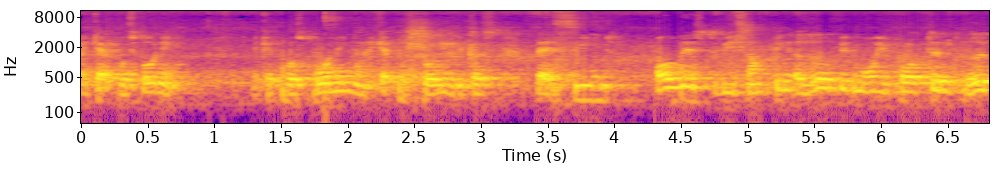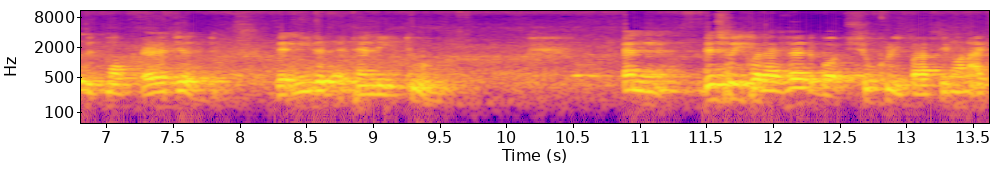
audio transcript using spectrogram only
I kept postponing. I kept postponing and I kept postponing because there seemed always to be something a little bit more important, a little bit more urgent that needed attending to. And this week when I heard about Syukree passing on, I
